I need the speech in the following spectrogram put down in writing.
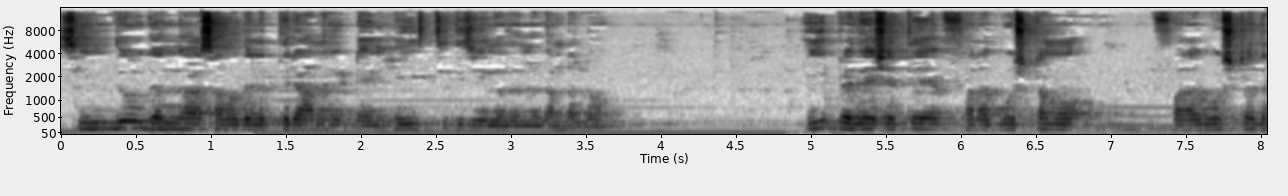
സിന്ധു ഗംഗാ സമതലത്തിലാണ് ഡൽഹി സ്ഥിതി ചെയ്യുന്നതെന്ന് കണ്ടല്ലോ. ഈ പ്രദേശത്തെ ഫലഭൂഷ്ടമോ ഫലഭൂഷ്ടത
